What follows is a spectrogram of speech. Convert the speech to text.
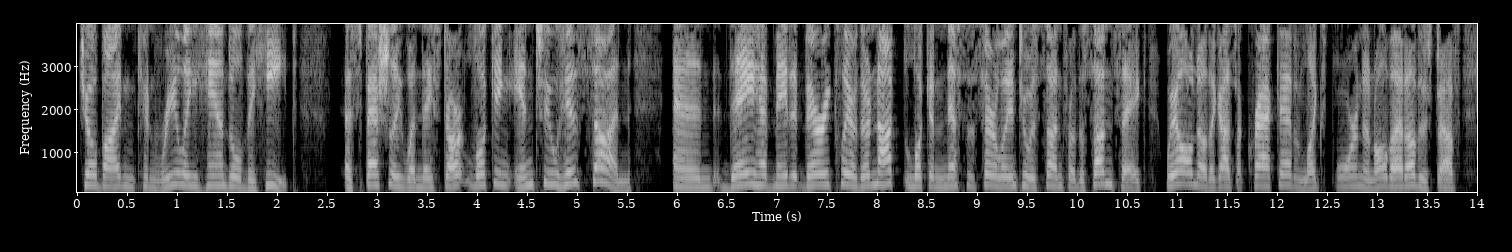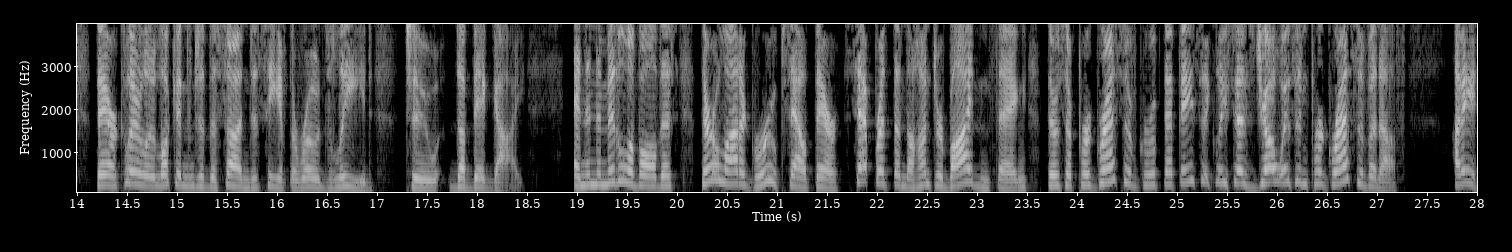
Joe Biden can really handle the heat, especially when they start looking into his son? And they have made it very clear they're not looking necessarily into his son for the son's sake. We all know the guy's a crackhead and likes porn and all that other stuff. They are clearly looking into the son to see if the roads lead to the big guy. And in the middle of all this, there are a lot of groups out there separate than the Hunter Biden thing. There's a progressive group that basically says Joe isn't progressive enough. I mean,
